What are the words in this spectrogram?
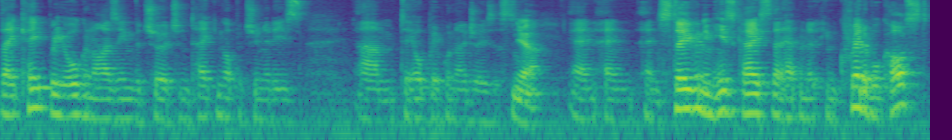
they keep reorganising the church and taking opportunities um, to help people know Jesus. Yeah. And, and, and Stephen, in his case, that happened at incredible cost.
